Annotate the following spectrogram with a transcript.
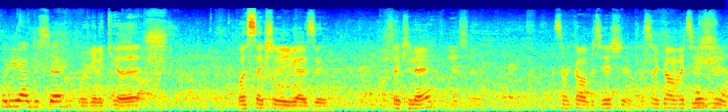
What do you have to say? We're gonna kill it. What section are you guys in? Section A? Yes, sir. That's our competition. It's our competition.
